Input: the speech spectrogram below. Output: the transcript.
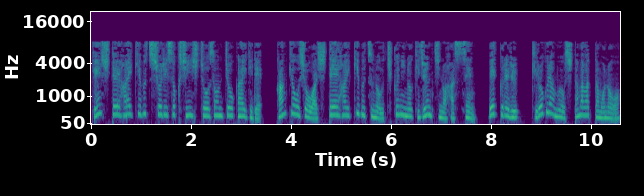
県指定廃棄物処理促進市町村長会議で、環境省は指定廃棄物の内国の基準値の8000ベクレル、キログラムを下回ったものを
